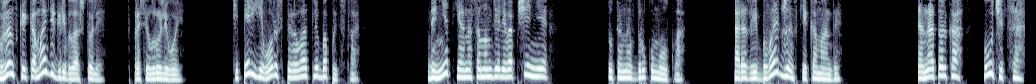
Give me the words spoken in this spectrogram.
В женской команде гребла, что ли?» — спросил рулевой. Теперь его распирало от любопытства. «Да нет, я на самом деле вообще не...» Тут она вдруг умолкла. «А разве бывают женские команды?» Она только учится,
